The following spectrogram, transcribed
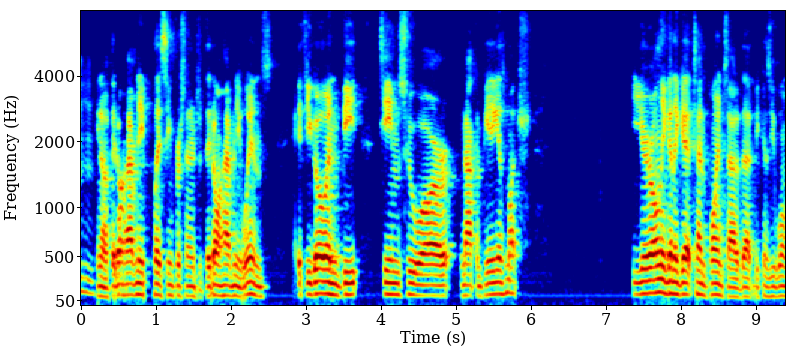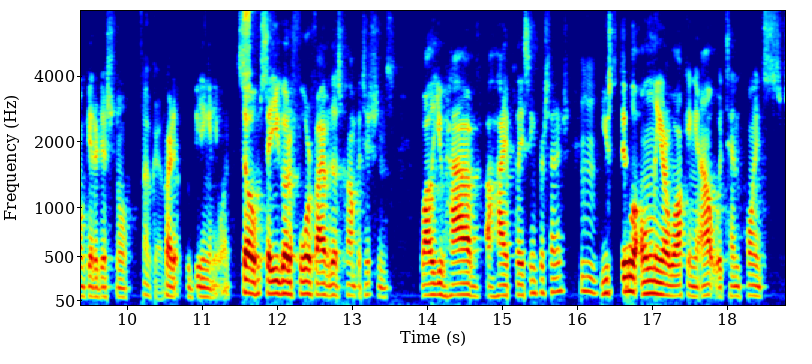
Mhm. you know, if they don't have any placing percentage, if they don't have any wins, if you go and beat teams who are not competing as much, you're only going to get 10 points out of that because you won't get additional Okay. credit for beating anyone. So say you go to four or five of those competitions, while you have a high placing percentage, Mhm. you still only are walking out with 10 points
